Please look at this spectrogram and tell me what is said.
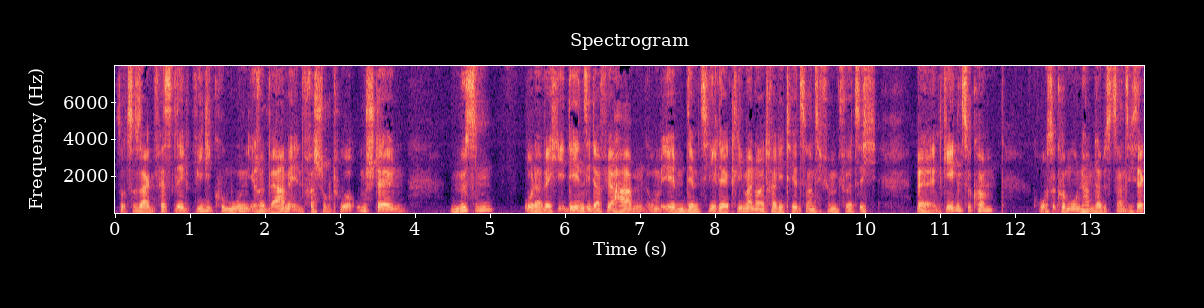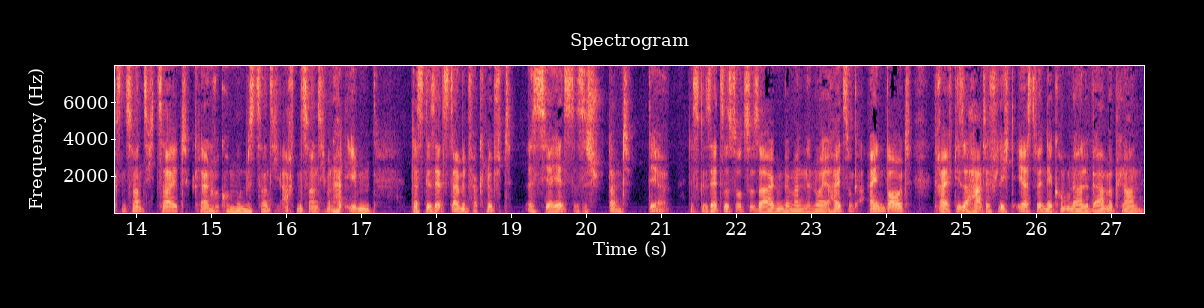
sozusagen festlegt, wie die Kommunen ihre Wärmeinfrastruktur umstellen müssen oder welche Ideen sie dafür haben, um eben dem Ziel der Klimaneutralität 2045 äh, entgegenzukommen. Große Kommunen haben da bis 2026 Zeit, kleinere Kommunen bis 2028. Man hat eben das Gesetz damit verknüpft. Es ist ja jetzt, das ist Stand der des Gesetzes sozusagen, wenn man eine neue Heizung einbaut, greift diese harte Pflicht erst, wenn der kommunale Wärmeplan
